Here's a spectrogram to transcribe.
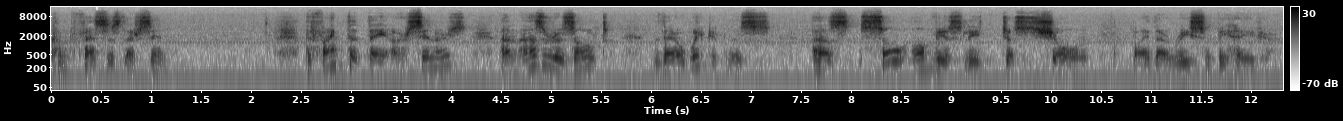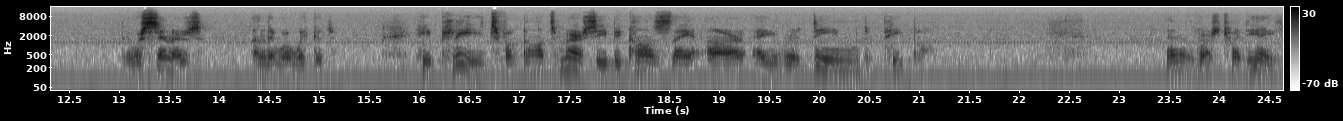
confesses their sin. The fact that they are sinners, and as a result, their wickedness, as so obviously just shown by their recent behavior. They were sinners and they were wicked. He pleads for God's mercy because they are a redeemed people. Then in verse 28,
